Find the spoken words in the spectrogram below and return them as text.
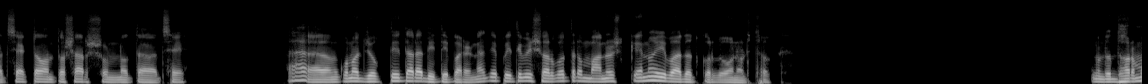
আছে, একটা অন্তঃসার শূন্যতা আছে কোনো যুক্তি তারা দিতে পারে না যে পৃথিবীর সর্বত্র মানুষ কেন ইবাদত করবে অনর্থক? কিন্তু ধর্ম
